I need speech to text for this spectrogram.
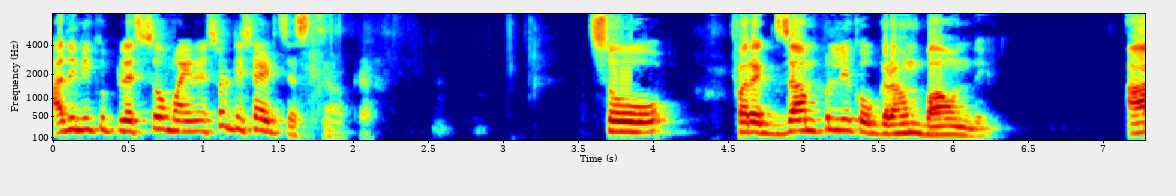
అది నీకు ప్లస్ మైనస్ డిసైడ్ చేస్తుంది. ఓకే. సో ఫర్ ఎగ్జాంపుల్ నీకు ఒక గ్రహం బాగుంది. ఆ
